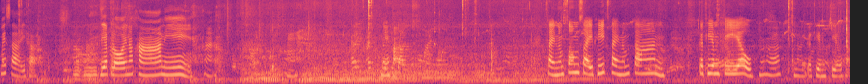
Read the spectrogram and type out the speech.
ไม่ใส่ค่ะ เรียบร้อยนะคะ นี่อะอืม นี่ค่ะ ใส่น้ำส้มใส่พริกใส่น้ำตาล กระเทียมเจียวนะคะนานกระเทียมเจียวค่ะ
